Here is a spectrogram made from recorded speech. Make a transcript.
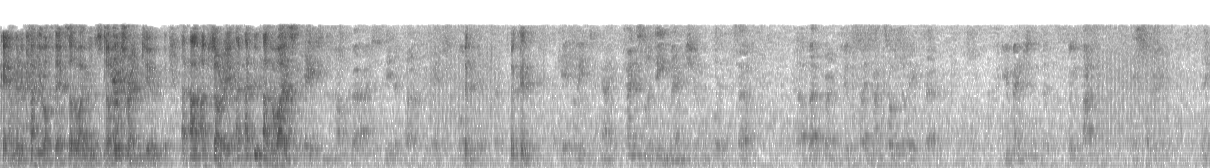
Okay, I'm going to cut you off there because otherwise I'm going to start a trend here. I, I'm sorry, I, I, otherwise. Okay. not fair. I just need a clarification. Okay. Okay, we, now, Councillor Dean mentioned that um, about brownfield sites. I totally accept. You mentioned that going back in history, the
